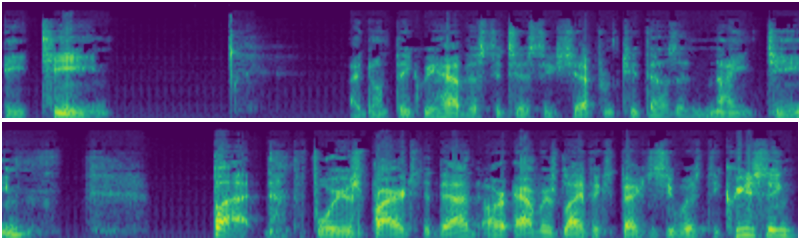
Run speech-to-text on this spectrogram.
2018. I don't think we have the statistics yet from 2019. But the four years prior to that, our average life expectancy was decreasing.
